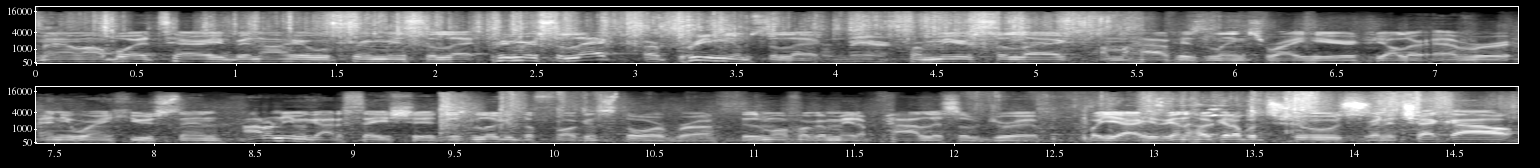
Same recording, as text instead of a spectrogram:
Man, my boy Terry been out here with Premier Select. Premier Select or Premium Select? Premier. Premier Select. I'm gonna have his links right here. If y'all are ever anywhere in Houston, I don't even gotta say shit. Just look at the fucking store, bro. This motherfucker made a palace of drip. But yeah, he's gonna hook it up with shoes. We're gonna check out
